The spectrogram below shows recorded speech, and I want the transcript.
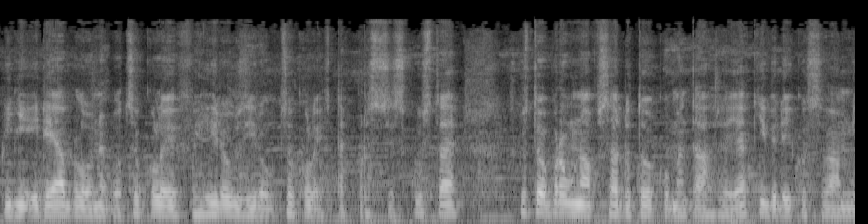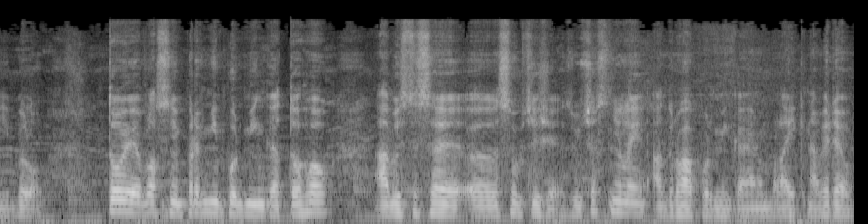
klidně i Diablo, nebo cokoliv, Hero Zero, cokoliv, tak prostě zkuste, zkuste opravdu napsat do toho komentáře, jaký videjko se vám líbilo. To je vlastně první podmínka toho, abyste se uh, soutěže zúčastnili a druhá podmínka je jenom like na video.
